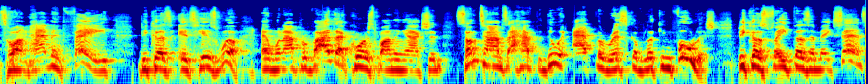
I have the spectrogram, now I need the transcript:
So I'm having faith because it's his will. And when I provide that corresponding action, sometimes I have to do it at the risk of looking foolish because faith doesn't make sense.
